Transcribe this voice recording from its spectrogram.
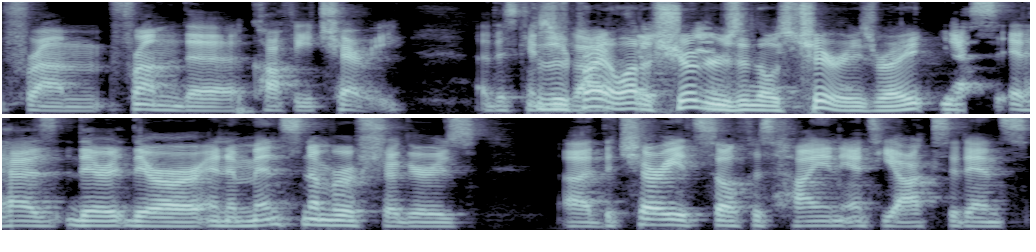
from from the coffee cherry. Uh, this can there's probably a lot of sugars in those cherries, right? Yes, it has. There there are an immense number of sugars. Uh, the cherry itself is high in antioxidants.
